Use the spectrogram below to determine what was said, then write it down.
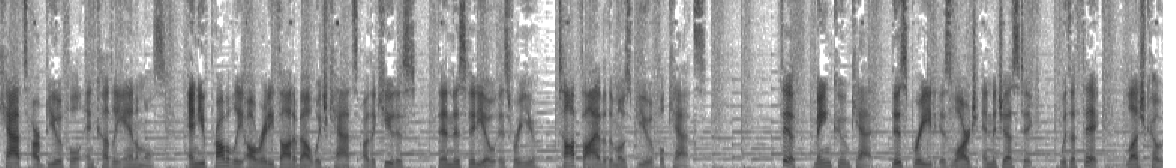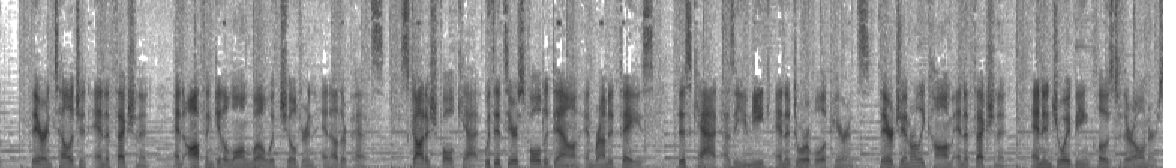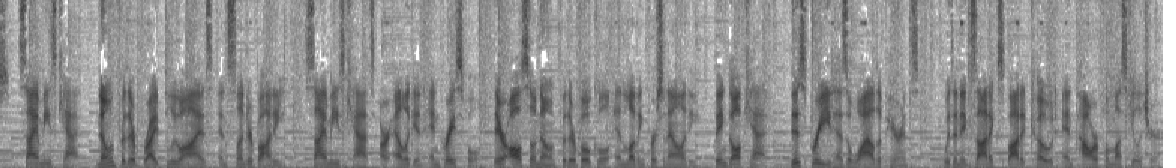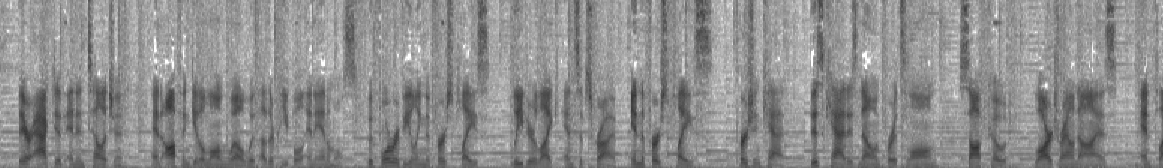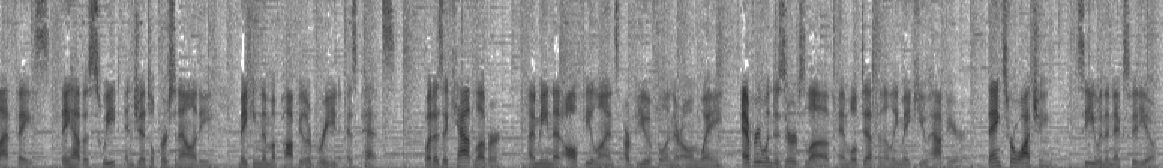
Cats are beautiful and cuddly animals. And you've probably already thought about which cats are the cutest, then this video is for you. Top 5 of the most beautiful cats. Fifth, Maine Coon Cat. This breed is large and majestic, with a thick, lush coat. They are intelligent and affectionate, and often get along well with children and other pets. Scottish Fold Cat. With its ears folded down and rounded face, this cat has a unique and adorable appearance. They are generally calm and affectionate, and enjoy being close to their owners. Siamese Cat. Known for their bright blue eyes and slender body, Siamese cats are elegant and graceful. They are also known for their vocal and loving personality. Bengal Cat. This breed has a wild appearance, with an exotic spotted coat and powerful musculature. They are active and intelligent, and often get along well with other people and animals. Before revealing the first place, leave your like and subscribe. In the first place, Persian Cat. This cat is known for its long, soft coat, large round eyes, and flat face. They have a sweet and gentle personality, making them a popular breed as pets. But as a cat lover, I mean that all felines are beautiful in their own way, everyone deserves love and will definitely make you happier. Thanks for watching, see you in the next video.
